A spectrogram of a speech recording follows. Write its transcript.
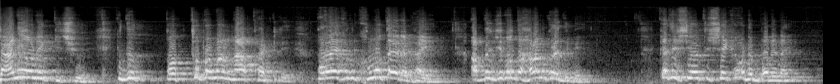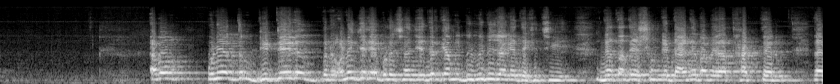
জানি অনেক কিছু, কিন্তু তথ্য প্রমাণ না থাকলে তারা এখন ক্ষমতায় রে ভাই, আপনি জীবন তো হারাম করে দিবে। কাজে সে হচ্ছে সে কারণে বলে নাই। এবং উনি একদম ডিটেল মানে অনেক জায়গায় বলেছেন যে এদেরকে আমি বিভিন্ন জায়গায় দেখেছি। নেতাদের সঙ্গে ডাইনে বামে এরা থাকতেন, এরা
